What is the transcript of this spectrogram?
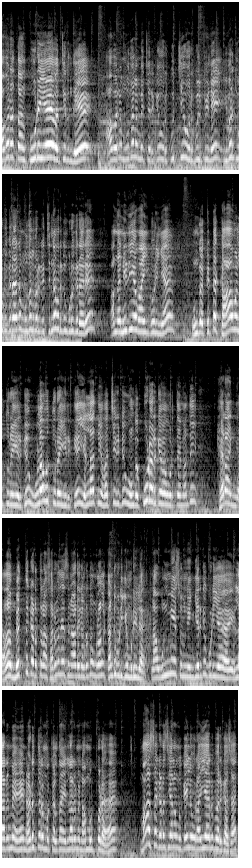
அவரை தான் கூடயே வச்சிருந்து அவர் முதலமைச்சருக்கு ஒரு குச்சி ஒரு குல்ஃபின்னு இவருக்கு கொடுக்குறாரு முதல்வருக்கு சின்னவருக்கும் கொடுக்குறாரு. அந்த நிதியை வாங்கி உங்க கிட்ட காவல்துறை இருக்கு உளவுத்துறை இருக்கு எல்லாத்தையும் வச்சுக்கிட்டு உங்க கூட இருக்க ஒருத்தன் வந்து ஹெராங் அதாவது மெத்து கடத்துறான். சர்வதேச நாடுகள்ன்றது உங்களால் கண்டுபிடிக்க முடியல. நான் உண்மையை சொல்லுங்க இங்கே இருக்கக்கூடிய எல்லாருமே நடுத்தர மக்கள் தான் எல்லாருமே நாம் உட்பட. மாத கடைசியால் உங்கள் கையில் ஒரு ஐயாயிரம் ரூபாய் இருக்கா சார்?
